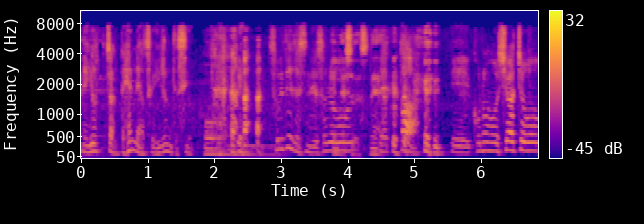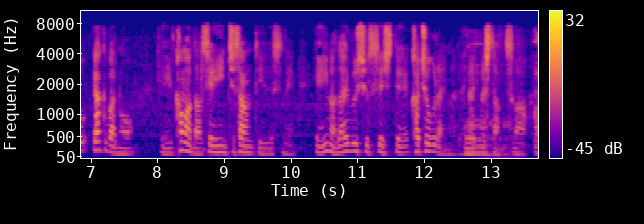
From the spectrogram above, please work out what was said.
ね、よっちゃんって変なやつがいるんですよ。それでですね、それをやった、えーこの紫波町役場の、えー鎌田千一さんというですね、えー今だいぶ出世して課長ぐらいまでなりましたんですが、あ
